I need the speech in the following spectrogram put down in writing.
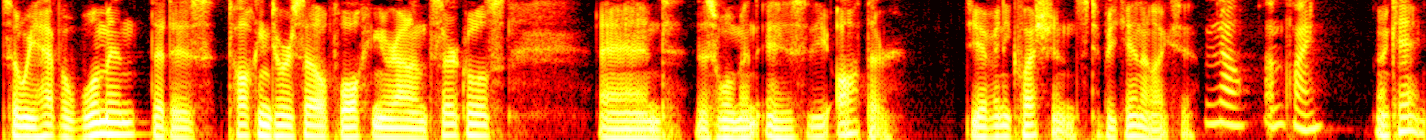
So we have a woman that is talking to herself, walking around in circles, and this woman is the author. Do you have any questions to begin, Alexia? no, I'm fine. Okay,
